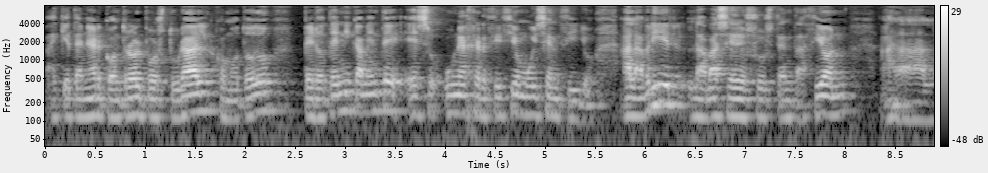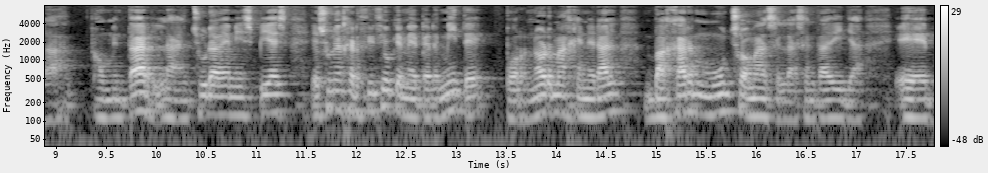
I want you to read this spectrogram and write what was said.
hay que tener control postural, como todo, pero técnicamente es un ejercicio muy sencillo. Al abrir la base de sustentación, al aumentar la anchura de mis pies, es un ejercicio que me permite, por norma general, bajar mucho más en la sentadilla, eh,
